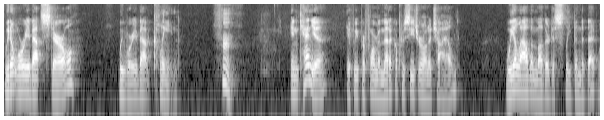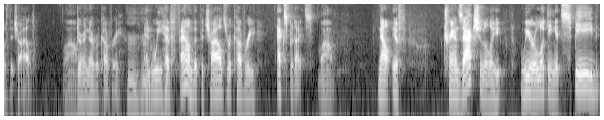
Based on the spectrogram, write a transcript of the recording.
we don't worry about sterile, we worry about clean. Hmm. In Kenya, if we perform a medical procedure on a child, we allow the mother to sleep in the bed with the child wow. during their recovery. Mm-hmm. And we have found that the child's recovery expedites. Wow. Now, if transactionally we are looking at speed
